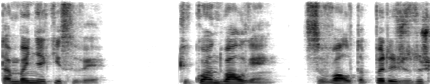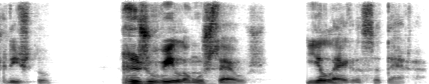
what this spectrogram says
também aqui se vê que quando alguém se volta para Jesus Cristo, rejubilam os céus e alegra-se a terra.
